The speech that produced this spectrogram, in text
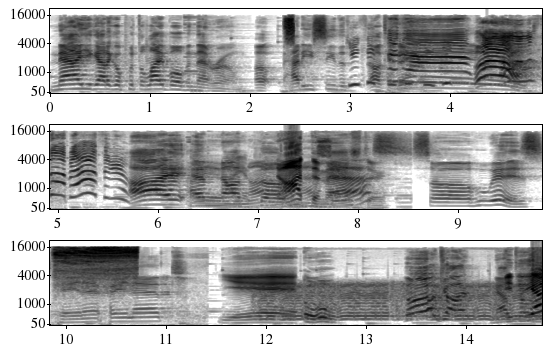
Now you gotta go put the light bulb in that room. Oh, how do you see the? You can Okay. take there- it. Ah! Close the bathroom. I I am am not, not the Not the master. master. So who is? Paint it, paint it. Yeah. Oh. Oh god! Now Into throw the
